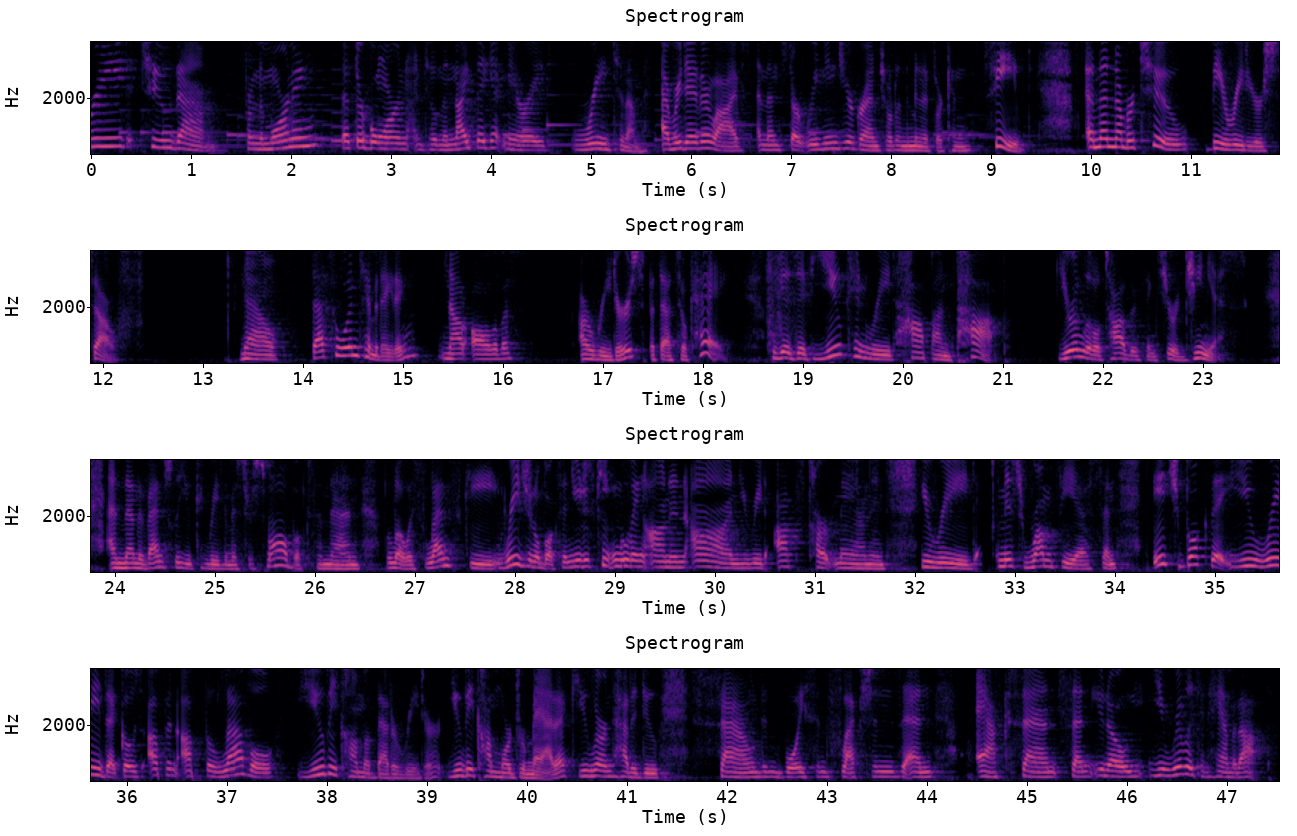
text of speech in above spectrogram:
read to them from the morning that they're born until the night they get married. Read to them every day of their lives, and then start reading to your grandchildren the minute they're conceived. And then, number two, be a reader yourself. Now, that's a little intimidating. Not all of us are readers, but that's okay. Because if you can read Hop on Pop, your little toddler thinks you're a genius. And then eventually you can read the Mr. Small books and then the Lois Lenski regional books. And you just keep moving on and on. You read Oxcart Man and you read Miss Rumphius. And each book that you read that goes up and up the level, you become a better reader. You become more dramatic. You learn how to do sound and voice inflections and accents. And, you know, you really can ham it up.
